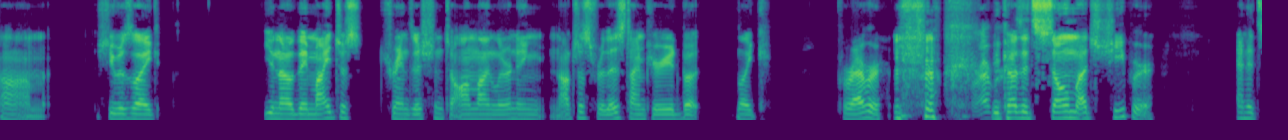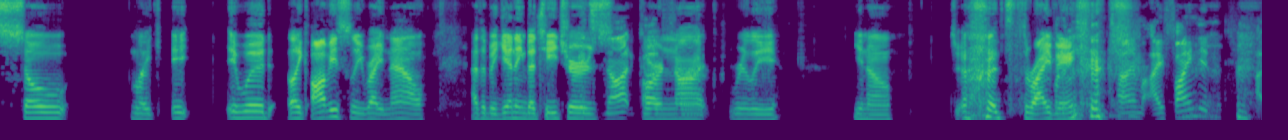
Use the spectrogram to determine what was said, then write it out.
um she was like you know they might just transition to online learning not just for this time period but like forever forever. because it's so much cheaper and it's so like it it would like obviously right now at the beginning the teachers not are for- not really you know thriving time, I find it. I,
